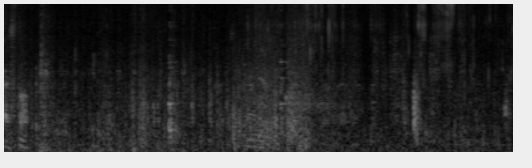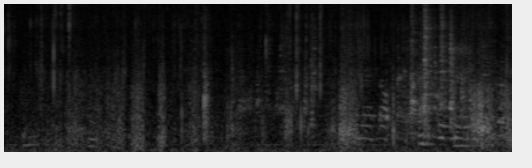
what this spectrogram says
I stop it. She can't hear the call. I'm gonna fill up my water.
